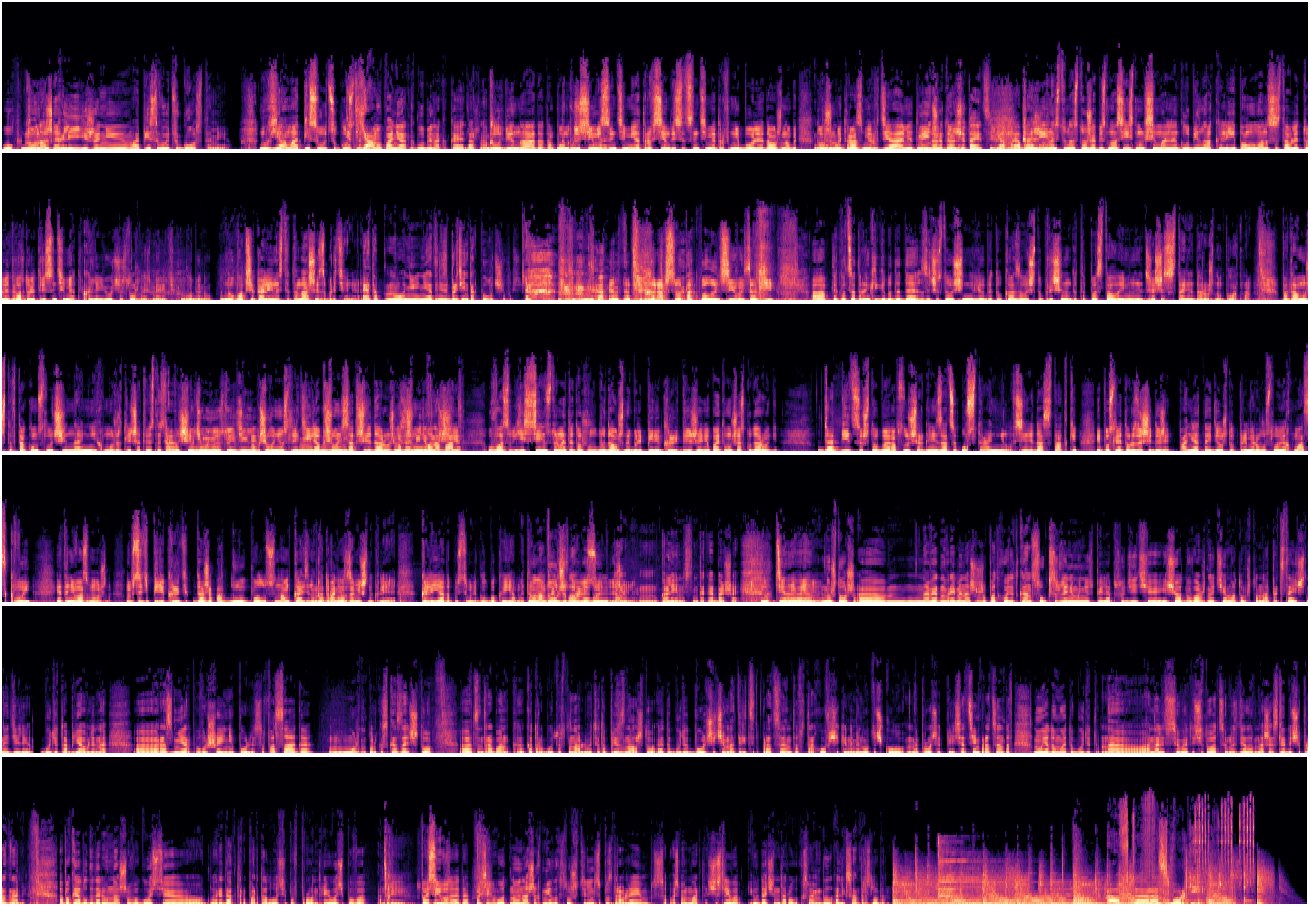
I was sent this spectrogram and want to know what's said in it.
У Но ГИБДД... наши колеи же не описываются ГОСТами. Ну, ямы описываются ГОСТами. Нет, яма, понятно, глубина какая должна быть? Глубина, да, там, по-моему, до 7 сантиметров, 70 сантиметров не более должна быть, должен ну, быть размер в диаметре. Меньше это не считается ямой. А Колейность уже... у нас тоже описана. У нас есть максимальная глубина колеи, по-моему, она составляет то ли это 2, то ли 3 сантиметра. Колею очень сложно измерить глубину. Ну, вообще колейность – это наше изобретение. Это, ну, не, не, это не изобретение, так получилось. Хорошо, так получилось, окей. А, так вот, сотрудники ГИБДД зачастую очень не любят указывать, что причиной ДТП стало именно надлежащее состояние дорожного полотна. Потому что в таком случае на них может лечь ответственность. А, а почему, почему не уследили? А почему не уследили? А почему не сообщили дорожникам? Не забили в набат? У вас есть все инструменты для того, что вы должны были перекрыть движение по этому участку дороги, добиться, чтобы обслуживающая организация устранила все недостатки, и после этого разрешить движение. Понятное дело, что, к примеру, в условиях Москвы это невозможно. Но, представьте, перекрыть даже одну полосу на МКАДе, на ну, которой была замешана колея, колея, допустим, или глубокая яма. Но нам тут же парализует Богу. Там колейность не такая большая. Ну, тем не э, менее. Ну что ж, э, наверное, время наше уже подходит к концу. К сожалению, мы не успели обсудить еще одну важную тему о том, что на предстоящей неделе будет объявлено э, размер повышения полисов ОСАГО. Можно только сказать, что Центробанк, который будет устанавливать это, признал, что это будет больше, чем на 30%. Страховщики на минуточку просят 57%. Ну, я думаю, это будет анализ всего этой ситуации мы сделаем в нашей следующей программе. А пока я благодарю нашего гостя, редактора портала Осипов про Андрея Осипова. Андрей, спасибо, спасибо за это. Спасибо. Вот, ну и наших милых слушательниц поздравляем с 8 марта. Счастливо и удачи на дорогах. С вами был Александр Злобин. Авторазборки.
